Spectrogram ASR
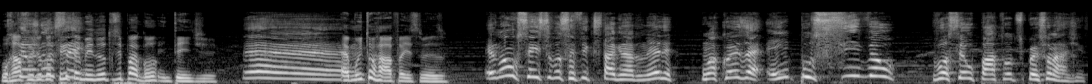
O Rafa eu jogou não 30 sei. minutos e pagou. entendi. É. É muito Rafa isso mesmo. Eu não sei se você fica estagnado nele. Uma coisa é, é impossível você upar todos os personagens.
